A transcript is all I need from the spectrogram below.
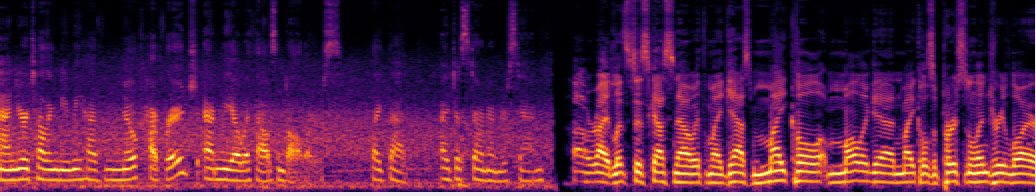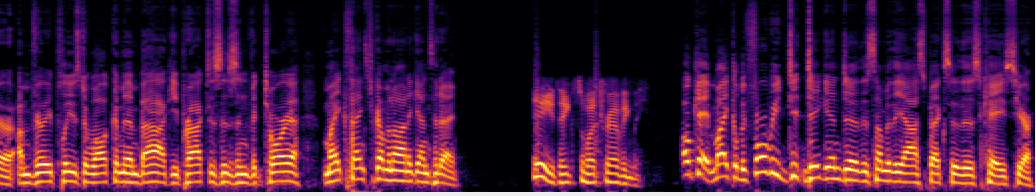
and you're telling me we have no coverage and we owe a thousand dollars like that. I just don't understand. All right, let's discuss now with my guest, Michael Mulligan. Michael's a personal injury lawyer. I'm very pleased to welcome him back. He practices in Victoria. Mike, thanks for coming on again today. Hey, thanks so much for having me. Okay, Michael, before we d- dig into the, some of the aspects of this case here,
